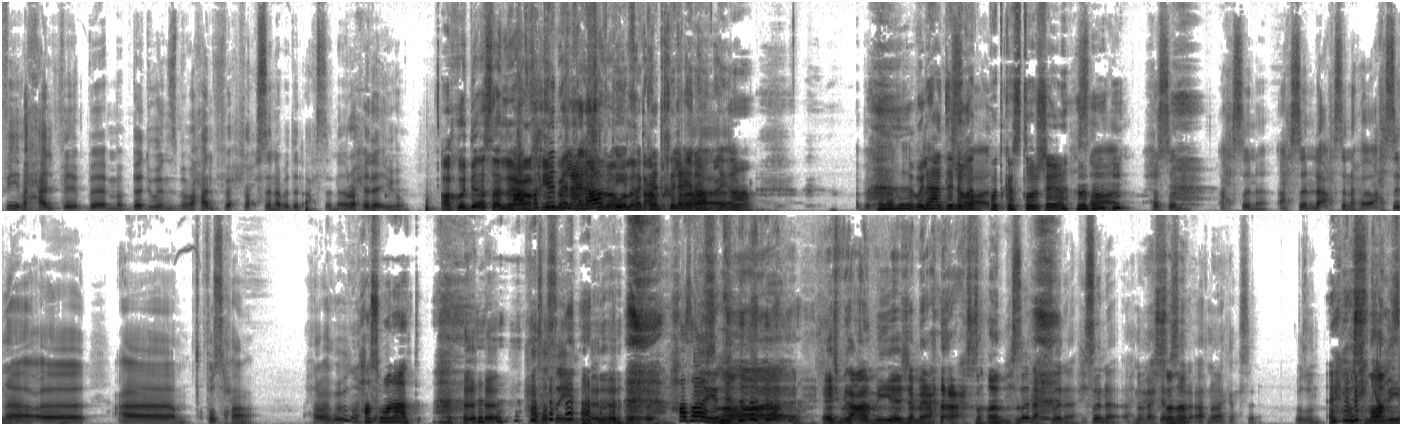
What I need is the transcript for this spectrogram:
في محل في ب- بدوينز بمحل في حصنة بدل أحصنة؟ روح يلاقيهم آه كنت أسأل آه العراقيين فكرت بالعراقي فكرت بالعراقي؟ آه. ولا هذه لغة حصان- بودكاست توشي حصان. حصن. أحصنة. احصن لا احصنه أحصنة آه آه فصحى. حصوانات. حصاصين. حصاين. آه، آه، إيش بالعامية جمع حصان؟ حصنة حصنة حصنة. إحنا بنحكي حصنة؟ حصنة إحنا بنحكي حصنة. بظن. إحنا بنحكي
